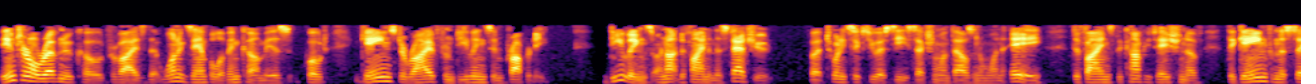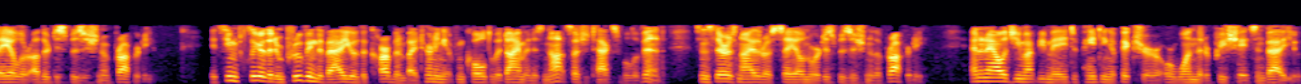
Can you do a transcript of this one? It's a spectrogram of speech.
The Internal Revenue Code provides that one example of income is, quote, gains derived from dealings in property. Dealings are not defined in the statute, but 26 U.S.C. Section 1001A defines the computation of the gain from the sale or other disposition of property. It seems clear that improving the value of the carbon by turning it from coal to a diamond is not such a taxable event, since there is neither a sale nor a disposition of the property. An analogy might be made to painting a picture or one that appreciates in value.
